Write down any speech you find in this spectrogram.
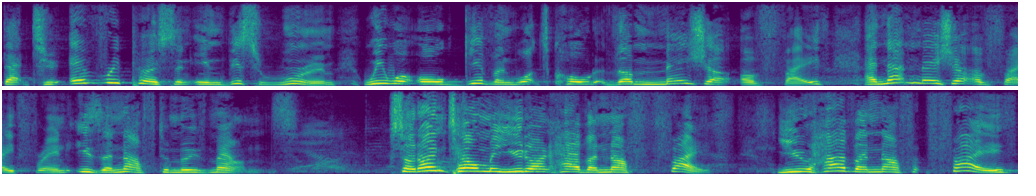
that to every person in this room, we were all given what's called the measure of faith. And that measure of faith, friend, is enough to move mountains. So don't tell me you don't have enough faith. You have enough faith.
